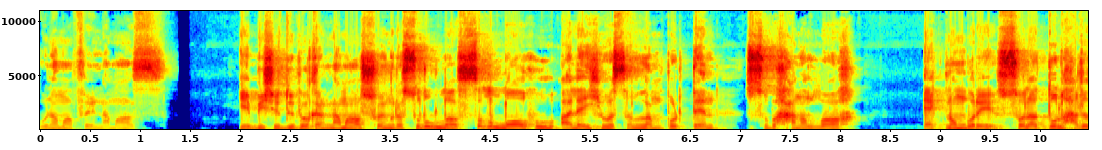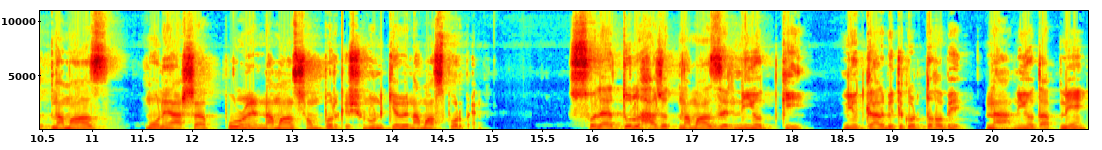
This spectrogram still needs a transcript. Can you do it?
গুনামাফের নামাজ। এ বিশেষ দুই প্রকার নামাজ স্বয়ং রসুল্লাহ সাল্লু আলাইহি ওয়াসাল্লাম পড়তেন, সুবাহানল্লাহ। এক নম্বরে সলাতুল হাজত নামাজ, মনে আসা পূর্ণের নামাজ সম্পর্কে শুনুন কেউ নামাজ পড়বেন। সলাতুল হাজত নামাজের নিয়ত কি? নিয়তকে আরবিতে করতে হবে? না, নিয়ত আপনি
